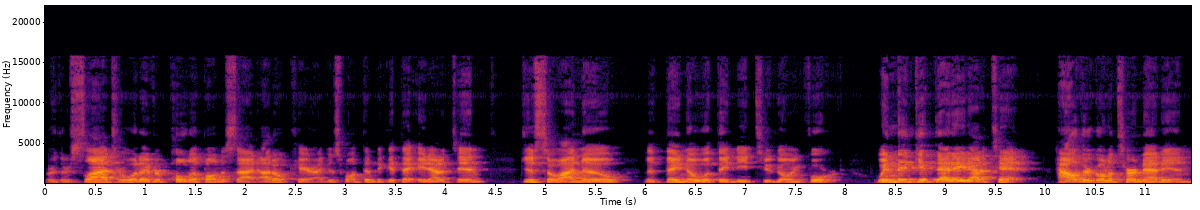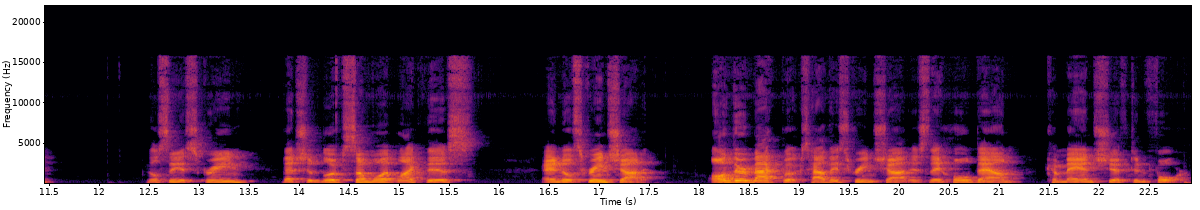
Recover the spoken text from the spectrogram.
or their slides or whatever pulled up on the side. I don't care. I just want them to get that 8 out of 10 just so I know that they know what they need to going forward. When they get that 8 out of 10, how they're going to turn that in, they'll see a screen that should look somewhat like this, and they'll screenshot it. On their MacBooks, how they screenshot is they hold down Command Shift and 4.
